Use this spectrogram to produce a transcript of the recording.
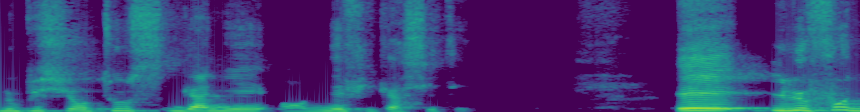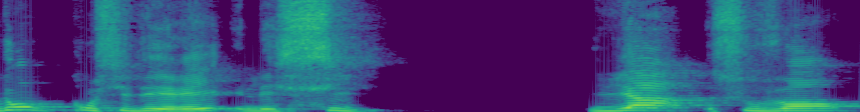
nous puissions tous gagner en efficacité. Et il faut donc considérer les si. Il y a souvent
